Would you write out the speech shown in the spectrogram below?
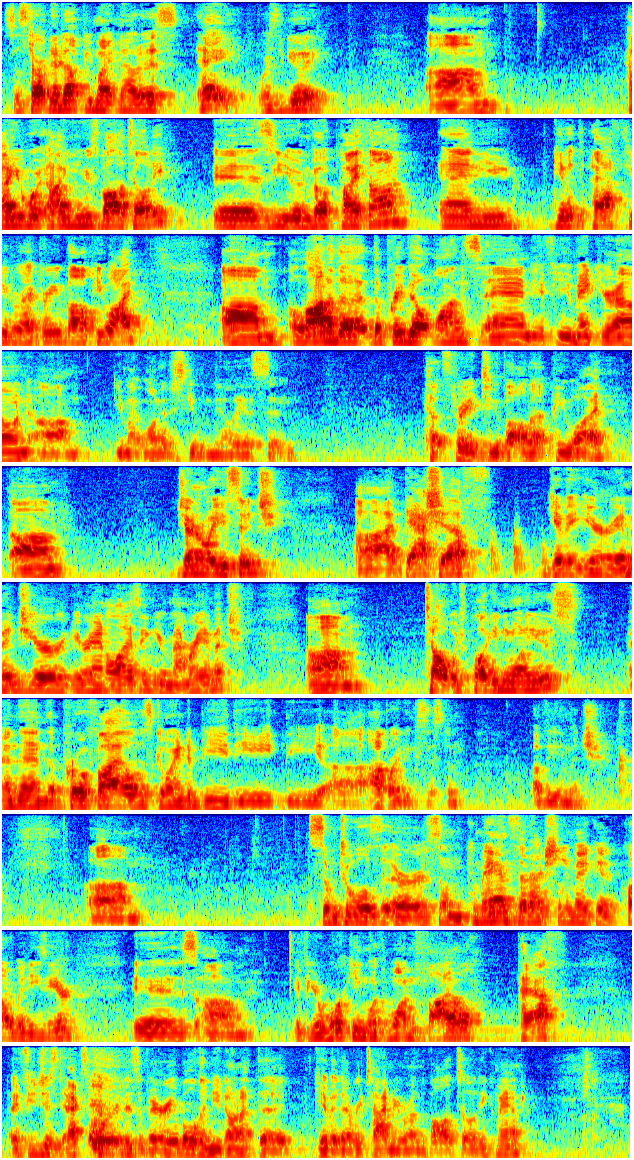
So starting it up, you might notice, hey, where's the GUI? Um, how you how you use volatility is you invoke Python and you give it the path to your directory, volpy. Um, a lot of the, the pre-built ones, and if you make your own, um, you might want to just give them an alias and cut straight to vol.py. Um, general usage, Uh, dash F, give it your image you're, you're analyzing, your memory image. Um, tell which plugin you want to use. And then the profile is going to be the, the uh, operating system of the image. Um, some tools or some commands that actually make it quite a bit easier is um, if you're working with one file path, if you just export it as a variable, then you don't have to give it every time you run the volatility command.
